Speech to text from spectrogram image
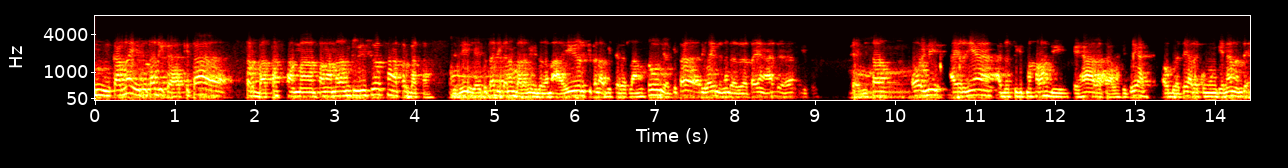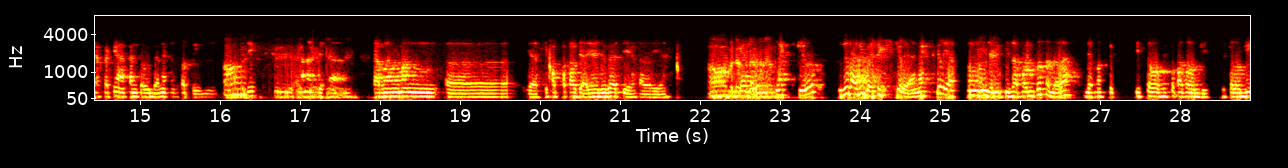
Hmm, karena itu tadi kak, kita terbatas sama pengamalan klinis itu sangat terbatas. Oh. Jadi ya itu tadi karena barangnya di dalam air, kita nggak bisa lihat langsung, ya kita rely dengan data-data yang ada gitu. Kayak misal, oh ini airnya ada sedikit masalah di pH katakanlah gitu ya. Oh berarti ada kemungkinan nanti efeknya akan ke udangnya seperti ini. Oh, Jadi see, karena, see, see. karena memang uh, ya sifat pekerjaannya juga sih ya kali ya. Oh benar. Terus next skill itu tadi basic skill ya. Next skill yang mungkin okay. jadi bisa poin plus adalah diagnostik histo histopatologi, histologi,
